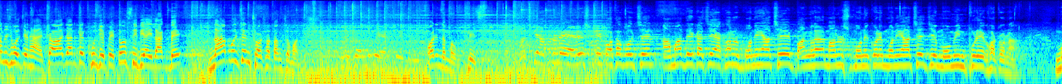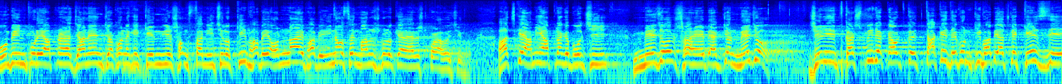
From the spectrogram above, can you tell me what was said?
মানুষ বলছেন হ্যাঁ শাহজাহানকে খুঁজে পেতেও সিবিআই লাগবে। না বলছেন ছ শতাংশ মানুষ। অরিন্দম বাবু প্লিজ আজকে আপনারা অ্যারেস্টের কথা বলছেন। আমাদের কাছে এখনও মনে আছে, বাংলার মানুষ মনে করে মনে আছে যে মমিনপুরে ঘটনা। মমিনপুরে আপনারা জানেন যখন নাকি কেন্দ্রীয় সংস্থা নিয়েছিল কীভাবে অন্যায়ভাবে ইনোসেন্ট মানুষগুলোকে অ্যারেস্ট করা হয়েছিল। আজকে আমি আপনাকে বলছি মেজর সাহেব একজন মেজর যিনি কাশ্মীরে কাউট তাকে দেখুন কীভাবে আজকে কেস দিয়ে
